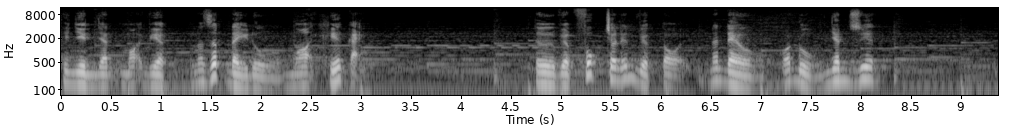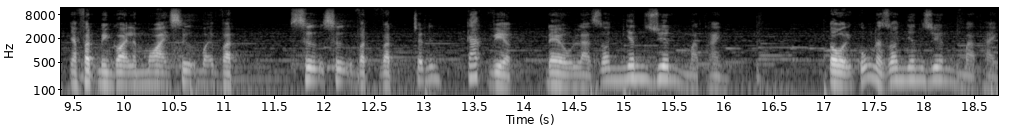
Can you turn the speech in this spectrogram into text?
thì nhìn nhận mọi việc nó rất đầy đủ mọi khía cạnh. Từ việc phúc cho đến việc tội nó đều có đủ nhân duyên. Nhà phật mình gọi là mọi sự, mọi vật, sự sự, vật vật cho đến các việc đều là do nhân duyên mà thành. Tội cũng là do nhân duyên mà thành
